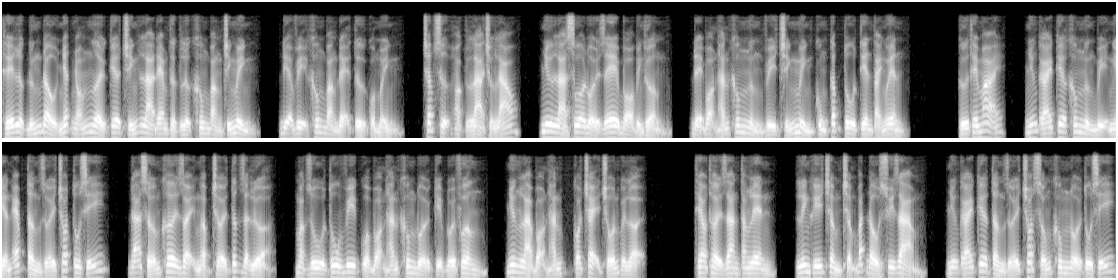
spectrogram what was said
Thế lực đứng đầu nhất nhóm người kia chính là đem thực lực không bằng chính mình, địa vị không bằng đệ tử của mình, chấp sự hoặc là trưởng lão, như là xua đổi dê bỏ bình thường, để bọn hắn không ngừng vì chính mình cung cấp tu tiên tài nguyên. Cứ thế mãi, những cái kia không ngừng bị nghiền ép tầng dưới chót tu sĩ, đã sớm khơi dậy ngập trời tức giận lửa, mặc dù tu vi của bọn hắn không đổi kịp đối phương, nhưng là bọn hắn có chạy trốn quyền lợi. Theo thời gian tăng lên, linh khí chầm chậm bắt đầu suy giảm, những cái kia tầng dưới chót sống không nổi tu sĩ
